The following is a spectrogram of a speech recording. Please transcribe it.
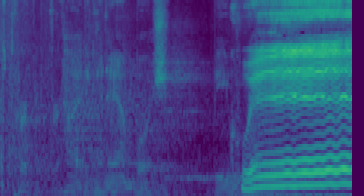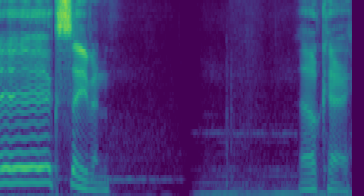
Looks perfect for hiding an ambush. Be Quick saving. Okay.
